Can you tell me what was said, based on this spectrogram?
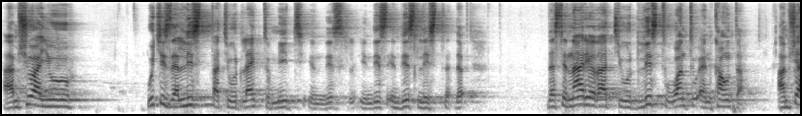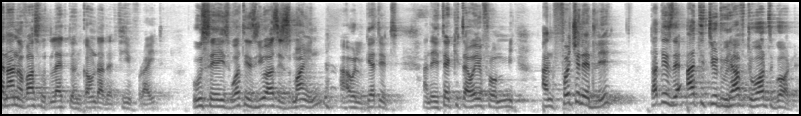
I'm sure you, which is the list that you would like to meet in this, in this, in this list, the, the scenario that you would least want to encounter. I'm sure none of us would like to encounter the thief, right? Who says, what is yours is mine, I will get it. And they take it away from me. Unfortunately, that is the attitude we have towards God.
